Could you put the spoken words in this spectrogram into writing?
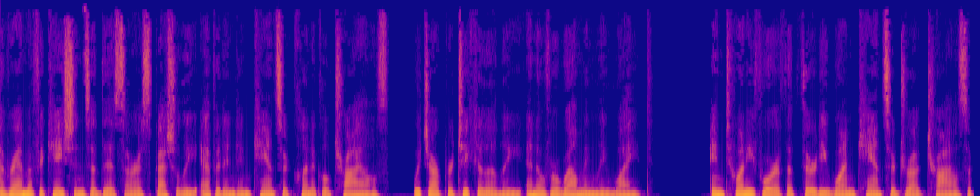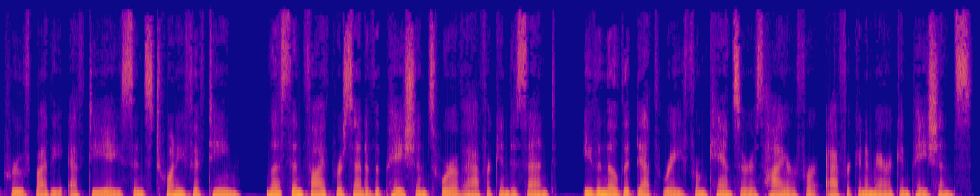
The ramifications of this are especially evident in cancer clinical trials, which are particularly and overwhelmingly white. In 24 of the 31 cancer drug trials approved by the FDA since 2015, less than 5% of the patients were of African descent, even though the death rate from cancer is higher for African American patients.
